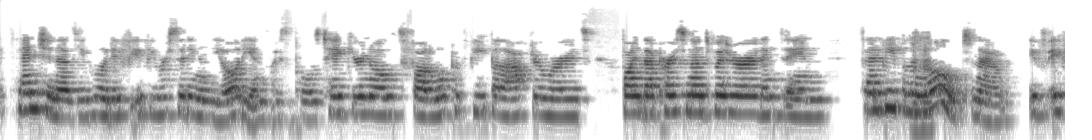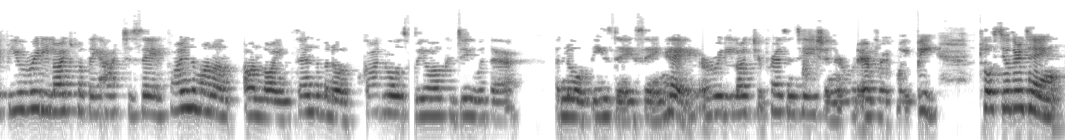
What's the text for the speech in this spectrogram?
attention as you would if, if you were sitting in the audience, I suppose. Take your notes, follow up with people afterwards, find that person on Twitter or LinkedIn, send people a mm-hmm. note now. If if you really liked what they had to say, find them on, on online, send them a note. God knows we all could do with a, a note these days saying, Hey, I really liked your presentation or whatever it might be. Plus the other thing,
